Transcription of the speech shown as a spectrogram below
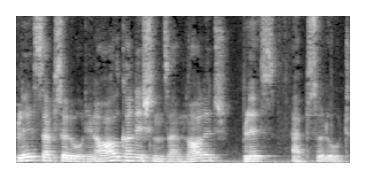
Bliss Absolute. In all conditions I'm knowledge, bliss, absolute.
